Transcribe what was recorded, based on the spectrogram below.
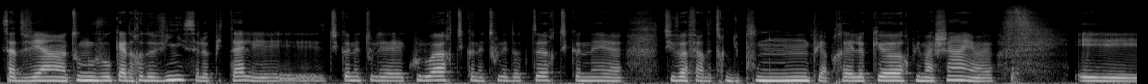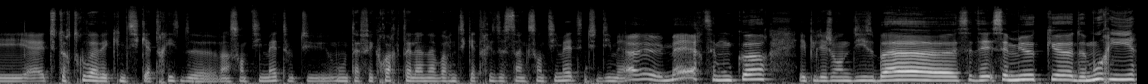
ça devient ton nouveau cadre de vie. C'est l'hôpital et tu connais tous les couloirs, tu connais tous les docteurs, tu connais, euh, tu vas faire des trucs du poumon, puis après le cœur, puis machin. Euh, tu te retrouves avec une cicatrice de 20 cm où, tu, on t'a fait croire que tu allais en avoir une cicatrice de 5 cm et tu te dis mais merde c'est mon corps. Et puis les gens te disent bah c'est mieux que de mourir.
